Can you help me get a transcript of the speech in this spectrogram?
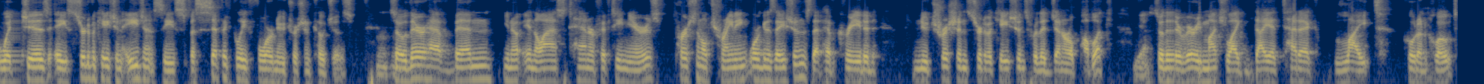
which is a certification agency specifically for nutrition coaches. Mm-hmm. So there have been, you know, in the last 10 or 15 years, personal training organizations that have created nutrition certifications for the general public. Yeah. So that they're very much like dietetic light, quote unquote,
